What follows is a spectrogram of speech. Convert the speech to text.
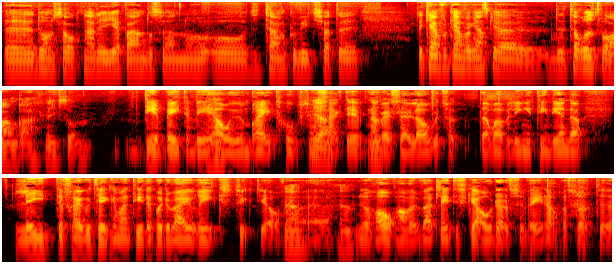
Eh, de saknade Jeppe Andersson och, och Tankovic. Att det, det kanske kan vara ganska... Det tar ut varandra. Liksom. Den biten, vi har ju en bred trupp som Ja. sagt. Det, när vi såg laget så det var väl ingenting. Det enda lite frågetecken man tittar på det var ju Riks tyckte jag. Ja, Eh, ja. Nu har han väl varit lite skadad och så vidare. Så att, eh,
